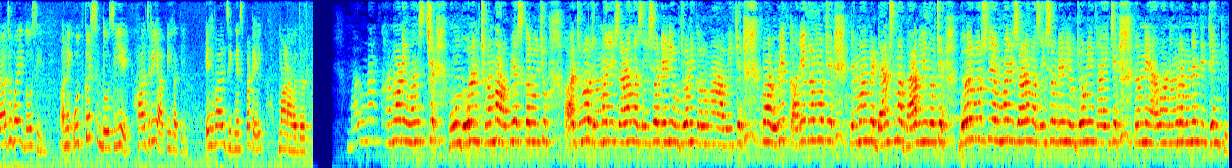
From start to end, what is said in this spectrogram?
રાજુભાઈ દોશી અને ઉત્કર્ષ દોશીએ હાજરી આપી હતી. અહેવાલ જિજ્ઞેશ પટેલ, માણાવદર. મારું નામ ખાનવાણી વંશ છે. હું ધોરણ છ માં અભ્યાસ કરું છું. આજરોજ અમારી શાળામાં શૈશવ ડેની ઉજવણી કરવામાં આવી છે. તેમાં વિવિધ કાર્યક્રમો છે. તેમાં મેં ડાન્સમાં ભાગ લીધો છે. દર વર્ષે અમારી શાળામાં શૈશવ ડેની ઉજવણી થાય છે. તમને આવા નમ્ર વિનંતી થેન્ક યુ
